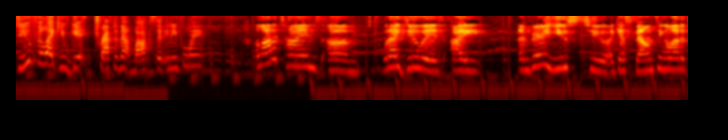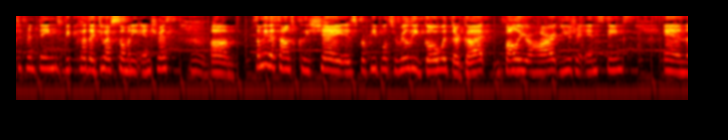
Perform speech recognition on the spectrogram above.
do you feel like you get trapped in that box at any point? A lot of times, um, what I do is I I'm very used to, I guess, balancing a lot of different things because I do have so many interests. Mm. Um, something that sounds cliche is for people to really go with their gut, follow your heart, use your instincts. And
